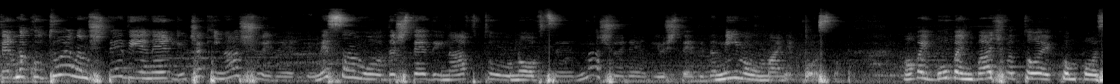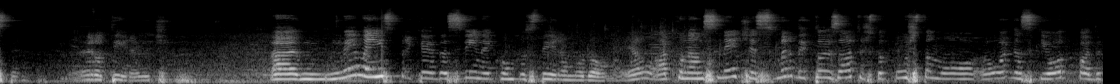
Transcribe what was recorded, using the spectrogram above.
permakultura nam štedi energiju, čak i našu energiju. Ne samo da štedi naftu, novce, našu energiju štedi, da mi imamo manje posla. Ovaj bubanj bačva to je komposter rotirajući. Nema isprike da svi ne kompostiramo doma. Jel? Ako nam smeće smrdi, to je zato što puštamo organski otpad e,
